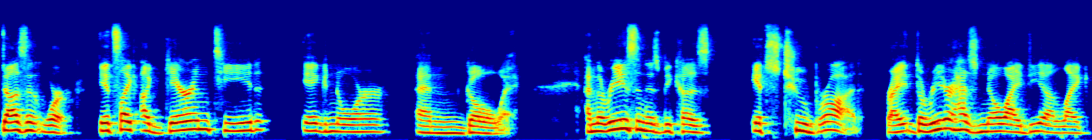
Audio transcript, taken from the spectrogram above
doesn't work. It's like a guaranteed ignore and go away. And the reason is because it's too broad, right? The reader has no idea like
